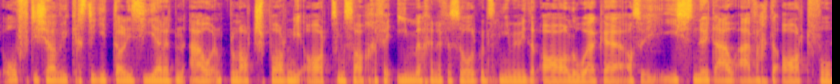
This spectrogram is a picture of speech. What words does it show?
Oft ist ja wirklich das Digitalisieren dann auch eine platzsparende Art, um Sachen für immer können versorgen und es nie mehr wieder anschauen. Also ist es nicht auch einfach eine Art von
